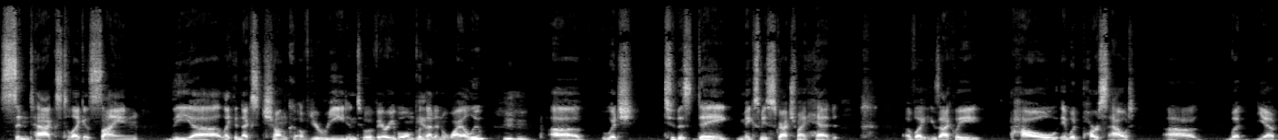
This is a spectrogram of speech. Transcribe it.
syntax to like assign the uh, like the next chunk of your read into a variable and put Yeah. that in a while loop, Mm-hmm. uh, which to this day makes me scratch my head of like exactly how it would parse out. Uh, but yeah,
